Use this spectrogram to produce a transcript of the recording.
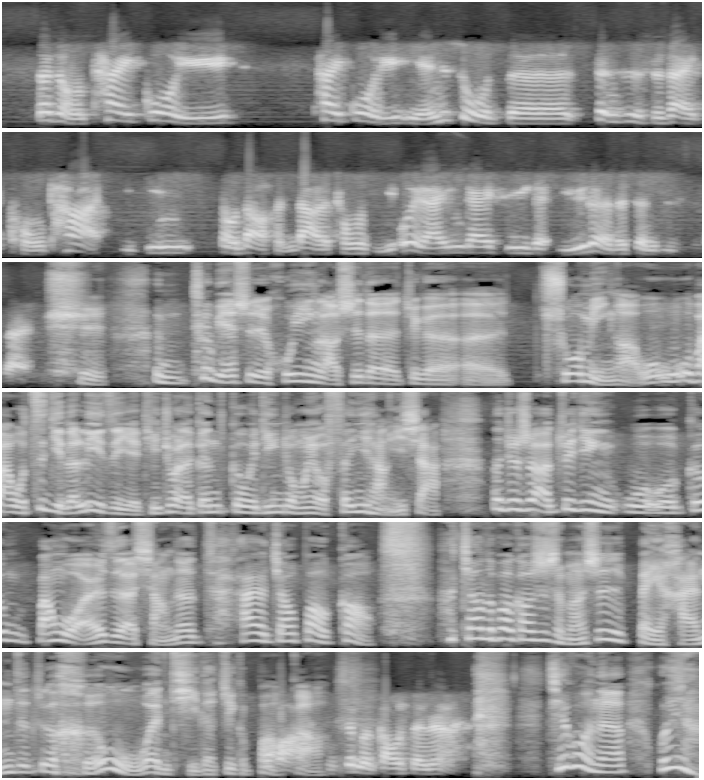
那种太过于。太过于严肃的政治时代，恐怕已经受到很大的冲击。未来应该是一个娱乐的政治时代。是，嗯，特别是呼应老师的这个呃说明啊，我我我把我自己的例子也提出来，跟各位听众朋友分享一下。那就是啊，最近我我跟帮我儿子啊想的，他要交报告，他交的报告是什么？是北韩的这个核武问题的这个报告，这么高深啊！结果呢，我就想，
